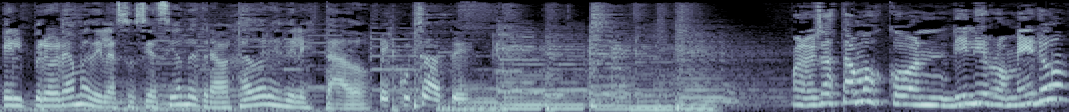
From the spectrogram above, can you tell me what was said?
el programa de la Asociación de Trabajadores del Estado. Escuchate. Bueno, ya estamos con Lili Romero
